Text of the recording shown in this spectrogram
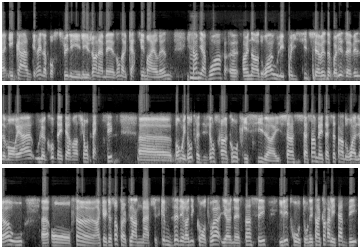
euh, et Casgrain, là, pour situer les, les gens à la maison, dans le quartier Myland. Il semble y avoir euh, un endroit où les policiers du service de police de la ville de Montréal, où le groupe d'intervention tactique, euh, bon, et d'autres divisions se rencontrent ici. Là. Et ça, ça semble être à cet endroit-là où euh, on fait un- en quelque sorte un plan de match. Et ce que me disait Véronique Comtois il y a un instant, c'est il est trop tôt. On est encore à l'étape des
